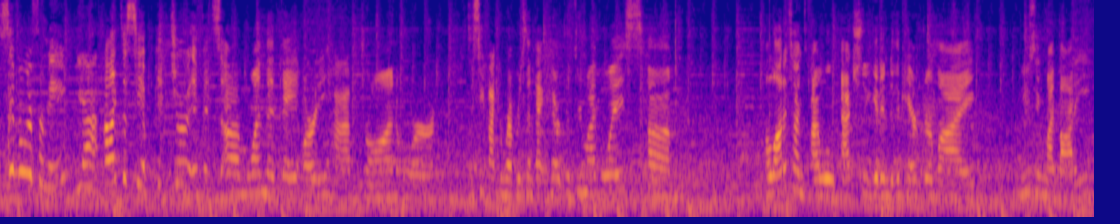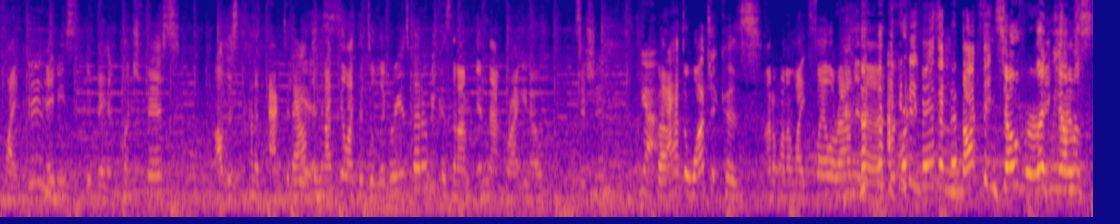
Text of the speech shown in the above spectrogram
Similar for me. Yeah. I like to see a picture if it's um, one that they already have drawn or to see if I can represent that character through my voice. Um, a lot of times I will actually get into the character by using my body, like maybe if they had clenched fists, I'll just kind of act it out, and then I feel like the delivery is better because then I'm in that right, you know, position. Yeah. But I have to watch it because I don't want to like flail around in the recording booth and knock things over. Like we almost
